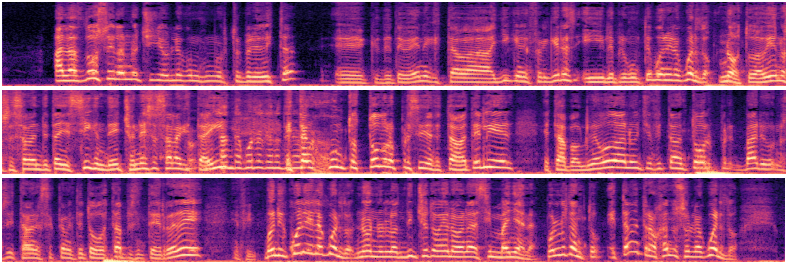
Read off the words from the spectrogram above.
A las 12 de la noche yo hablé con nuestro periodista eh, de TVN que estaba allí, que es Felgueras, y le pregunté por el acuerdo. No, todavía no se sabe en detalle. Siguen, de hecho, en esa sala que No, está ahí. están de acuerdo que no están acuerdo. juntos todos los presidentes. Estaba Telier, estaba Paulina Bodanovich, en fin, estaban todos, los pre- varios, no sé si estaban exactamente todos. Estaba el presidente de RD, en fin. Bueno, ¿y cuál es el acuerdo? No, no lo han dicho todavía, lo van a decir mañana. Por lo tanto, estaban trabajando sobre el acuerdo.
